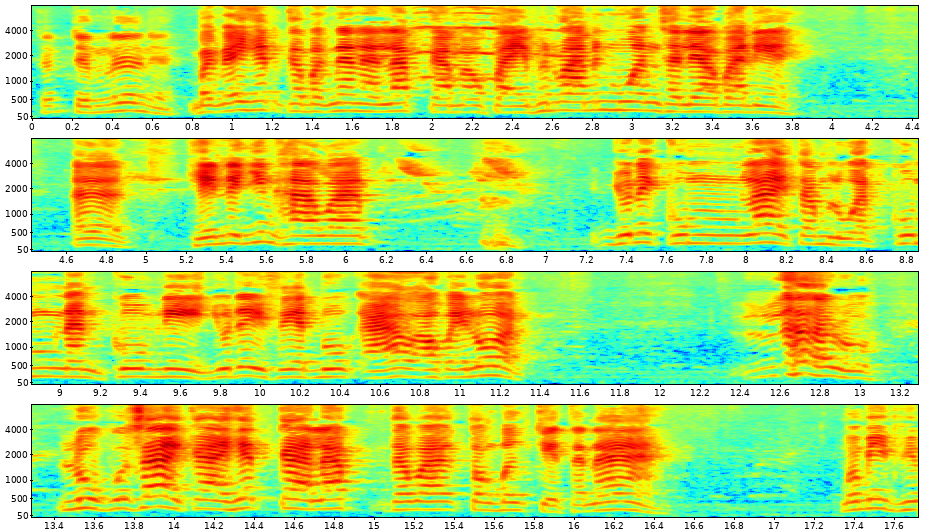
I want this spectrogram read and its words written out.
เต็มเต็มๆเลยเนี่ยบักได้เฮ็ดกับบักนั่นน่ะรับกรรมเอาไปเพิ่นว่ามันม่วนซะแล้วบาดนี้เออ เห็นได้ยินข่าวว่า อยู่ในกลุ่มไล่ตำรวจกลุ่มนั่นกลุ่มนี่อยู่ในเฟซบุ๊กเอาเอาไปโลดแล้วลูกผู้ชายกล้าเฮ็ดกล้ารับ แต่ว่าต้องเบิ่งเจตนา บ่มีพี่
